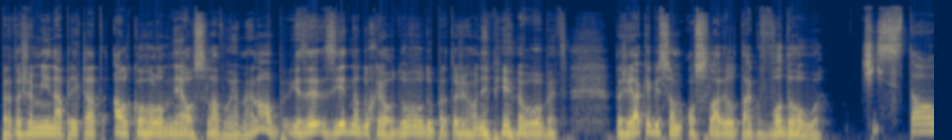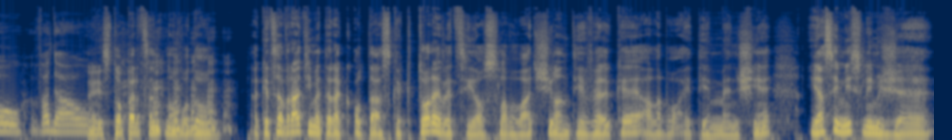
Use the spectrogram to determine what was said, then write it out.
Pretože my napríklad alkoholom neoslavujeme. No, z z jednoduchého dôvodu, pretože ho nepijeme vôbec. Takže ja keby som oslavil, tak vodou. Čistou vodou. Hej, 100% vodou. A keď sa vrátime teda k otázke, ktoré veci oslavovať, či len tie veľké, alebo aj tie menšie, ja si myslím, že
